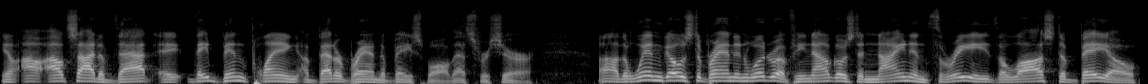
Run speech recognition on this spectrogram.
you know, outside of that, eh, they've been playing a better brand of baseball, that's for sure. Uh, the win goes to Brandon Woodruff. He now goes to 9 and 3. The loss to Bayo.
